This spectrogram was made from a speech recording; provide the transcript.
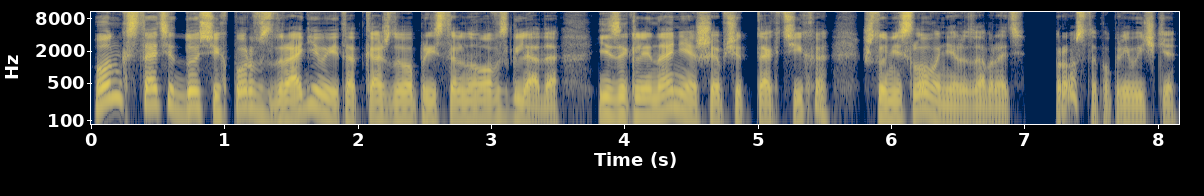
«Он, кстати, до сих пор вздрагивает от каждого пристального взгляда, и заклинание шепчет так тихо, что ни слова не разобрать. Просто по привычке.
